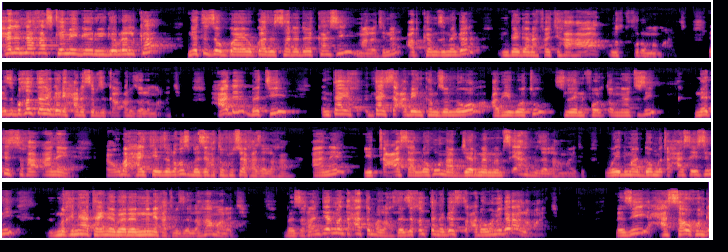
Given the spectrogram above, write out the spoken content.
ሕልናኻስ ከመይ ገይሩ ይገብረልካ ነቲ ዘጓየብካ ዘሳደደካ ሲ ማለት እዩ ኣብ ከምዚ ነገር እንደገና ፈቲኻ ከዓ ንክትፍርሞ ማለት እዩ ስለዚ ብክልተ ነገር እዩ ሓደ ሰብ ዝቃቀር ዘሎ ማለት እዩ ሓደ በቲ እንታይ ሳዕብየን ከም ዘለዎ ኣብ ሂወቱ ስለንፈልጦም ነቱ ነቲ ስኻ ኣነ ዕቁባ ሓይትየ ዘለኹስ በዚ ከተፍርሶ ኢኻ ዘለካ ኣነ ይጠዓስ ኣለኹ ናብ ጀርመን መምፅያ ክትብል ዘለካ ማለት እዩ ወይ ድማ ዶ መጣሓሰይ ስኒ ምክንያት ኣይነበረንን ኢካ ትብል ዘለካ ማለት እዩ በዚ ከዓ ጀርመን ተሓተም ኣለካ ስለዚ ክልተ ነገር ዝተቀደሞ ነገር ኣሎ ማለት እዩ ስለዚ ሓሳዊ ኮንካ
